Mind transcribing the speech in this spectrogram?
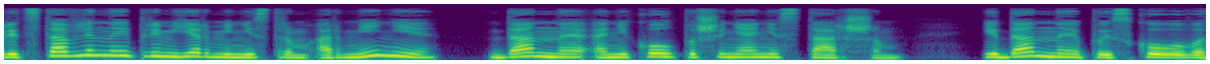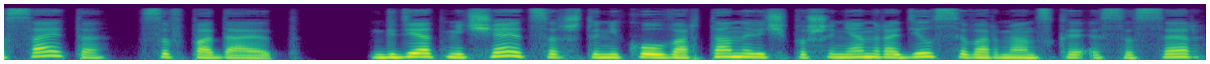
Представленные премьер-министром Армении, данные о Никол Пашиняне-старшем, и данные поискового сайта, совпадают, где отмечается, что Никол Вартанович Пашинян родился в Армянской ССР,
